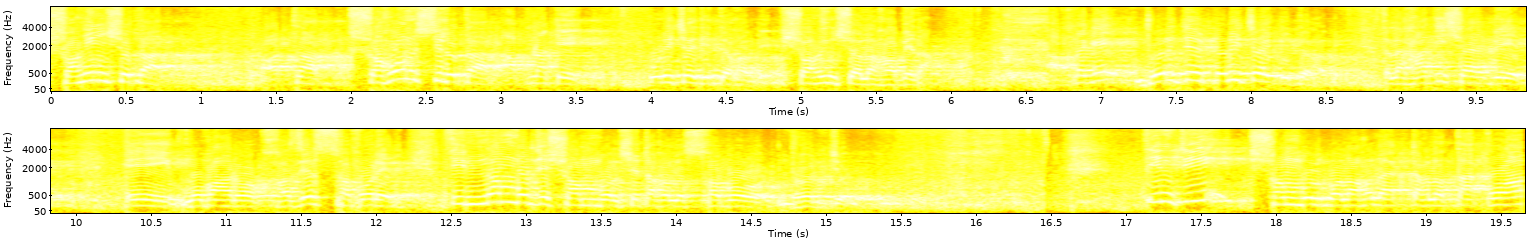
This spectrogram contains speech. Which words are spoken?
সহিংসতার, অর্থাৎ সহনশীলতার আপনাকে পরিচয় দিতে হবে। সহিংস হবে না। আপনাকে ধৈর্যের পরিচয় দিতে হবে। তাহলে হাজি সাহেবের এই মোবারক হজের সফরের তিন নম্বর যে সম্বল, সেটা হলো সবর, ধৈর্য। তিনটি সম্বল বলা হলো, একটা হলো তাকোয়া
